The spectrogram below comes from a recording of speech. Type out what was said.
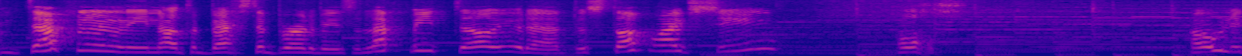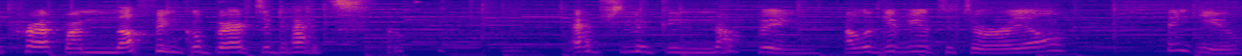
I'm definitely not the best at Perler Beads. Let me tell you that. The stuff I've seen... Oh. Holy crap, I'm nothing compared to that. Absolutely nothing. I will give you a tutorial. Thank you.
